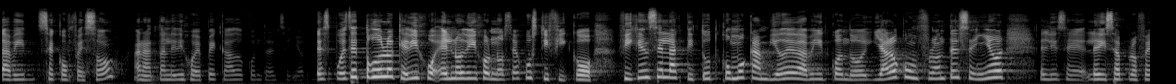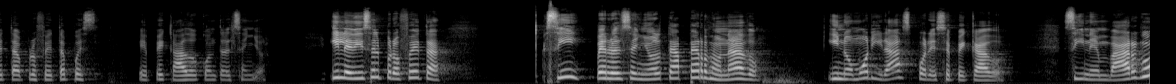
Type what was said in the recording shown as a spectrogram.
David se confesó, a Natán le dijo, he pecado contra el Señor. Después de todo lo que dijo, él no dijo, no se justificó. Fíjense la actitud, cómo cambió de David. Cuando ya lo confronta el Señor, él dice, le dice al profeta, profeta, pues he pecado contra el Señor. Y le dice el profeta, sí, pero el Señor te ha perdonado y no morirás por ese pecado. Sin embargo,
